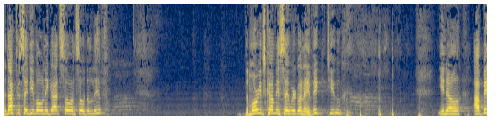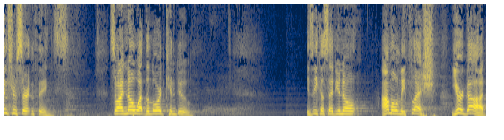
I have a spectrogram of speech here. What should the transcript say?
The doctor said you've only got so and so to live. The mortgage company said we're going to evict you. you know, I've been through certain things. So I know what the Lord can do. Ezekiel said, you know, I'm only flesh. You're God.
